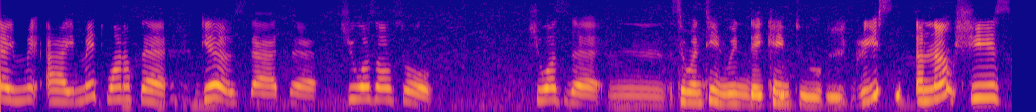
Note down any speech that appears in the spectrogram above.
I, met, I met one of the girls that uh, she was also she was uh, mm, 17 when they came to Greece and now she's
